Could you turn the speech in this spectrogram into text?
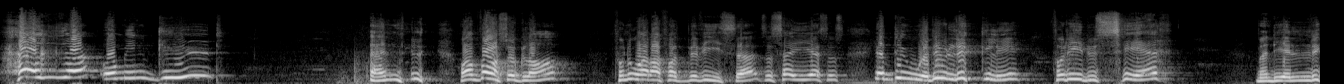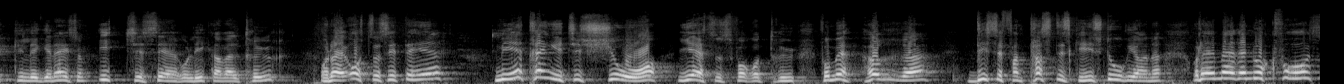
Herre og min Gud! Endelig. Og han var så glad, for nå hadde han fått beviset. Så sier Jesus, ja, du er du lykkelig fordi du ser. Men de er lykkelige, de som ikke ser og likevel tror. Og er oss som sitter her. Vi trenger ikke se Jesus for å tro, for vi hører disse fantastiske historiene, og det er mer enn nok for oss.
